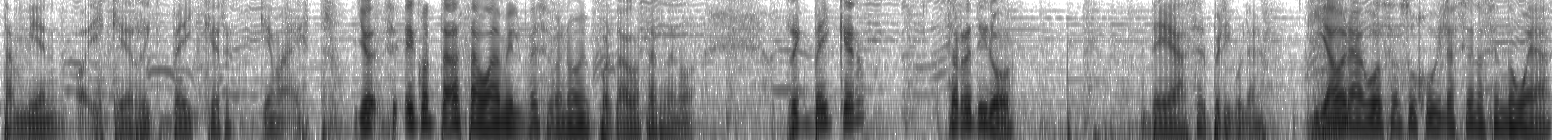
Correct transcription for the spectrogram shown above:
también. Oye, es que Rick Baker, qué maestro. Yo he contado esta weá mil veces, pero no me importa voy a contar de nuevo. Rick Baker se retiró de hacer películas y ahora goza su jubilación haciendo weá.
